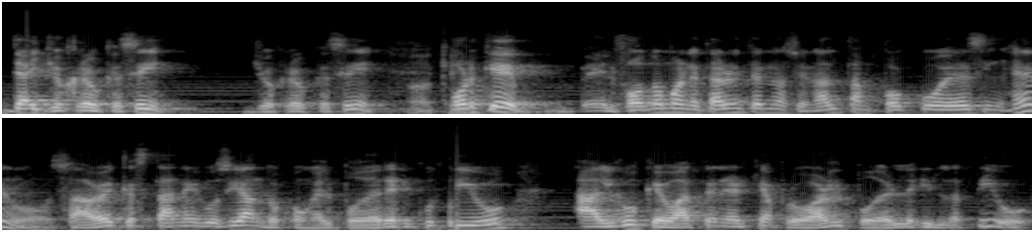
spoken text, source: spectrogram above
De, yo creo que sí, yo creo que sí. Porque el Fondo Monetario Internacional tampoco es ingenuo, sabe que está negociando con el Poder Ejecutivo algo que va a tener que aprobar el Poder Legislativo.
